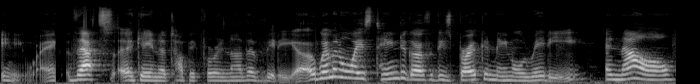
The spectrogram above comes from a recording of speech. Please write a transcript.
anyway. That's again a topic for another video. Women always tend to go for these broken men already, and now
